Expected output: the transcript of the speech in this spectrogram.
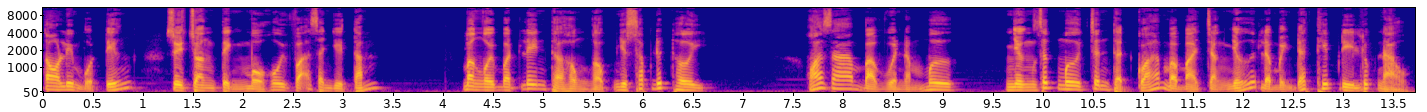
to lên một tiếng, rồi choàng tỉnh mồ hôi vã ra như tắm. Bà ngồi bật lên thở hồng ngọc như sắp đứt hơi. Hóa ra bà vừa nằm mơ, nhưng giấc mơ chân thật quá mà bà chẳng nhớ là mình đã thiếp đi lúc nào.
